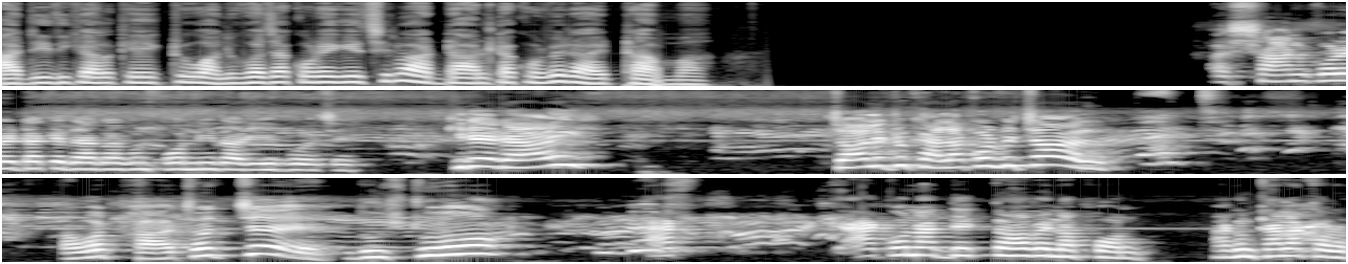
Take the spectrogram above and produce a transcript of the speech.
আর দিদি কালকে একটু আলু ভাজা করে গেছিল আর ডালটা করবে রায়ের ঠাম্মা। আর স্নান করে এটাকে দেখো এখন ফোন নিয়ে দাঁড়িয়ে পড়েছে। কিরে রাই চল একটু খেলা করবি চল। আবার ফাজ হচ্ছে দুষ্টু। এখন আর দেখতে হবে না ফোন। এখন খেলা করো।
